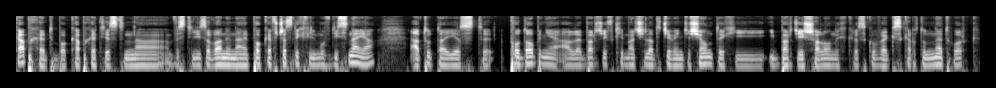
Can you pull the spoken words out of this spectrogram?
Cuphead, bo Cuphead jest na, wystylizowany na epokę wczesnych filmów Disneya, a tutaj jest podobnie, ale bardziej w klimacie lat 90. i, i bardziej szalonych kreskówek z Cartoon Network.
